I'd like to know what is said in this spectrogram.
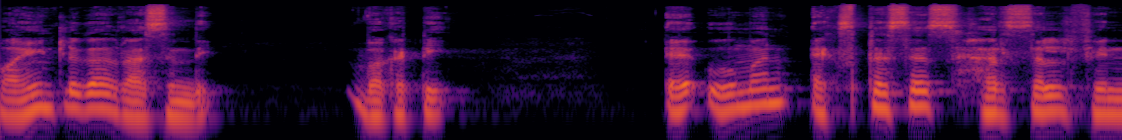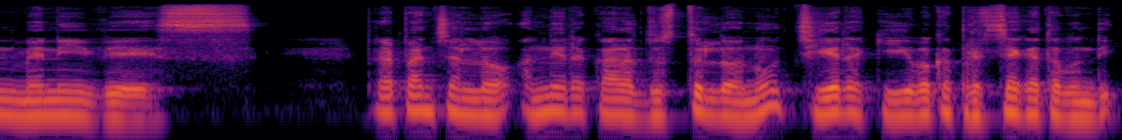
పాయింట్లుగా వ్రాసింది ఒకటి a woman expresses herself in many ways. ప్రపంచంలో అన్ని రకాల దుస్తుల్లోనూ చీరకి ఒక ప్రత్యేకత ఉంది.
